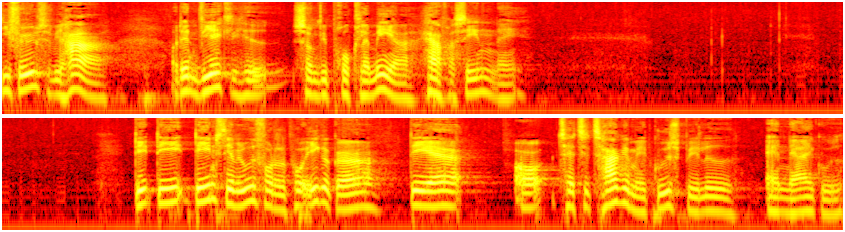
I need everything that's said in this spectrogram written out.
de følelser, vi har, og den virkelighed, som vi proklamerer her fra scenen af. Det, det, det eneste, jeg vil udfordre dig på ikke at gøre, det er at tage til takke med et gudsbillede af en nær Gud.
